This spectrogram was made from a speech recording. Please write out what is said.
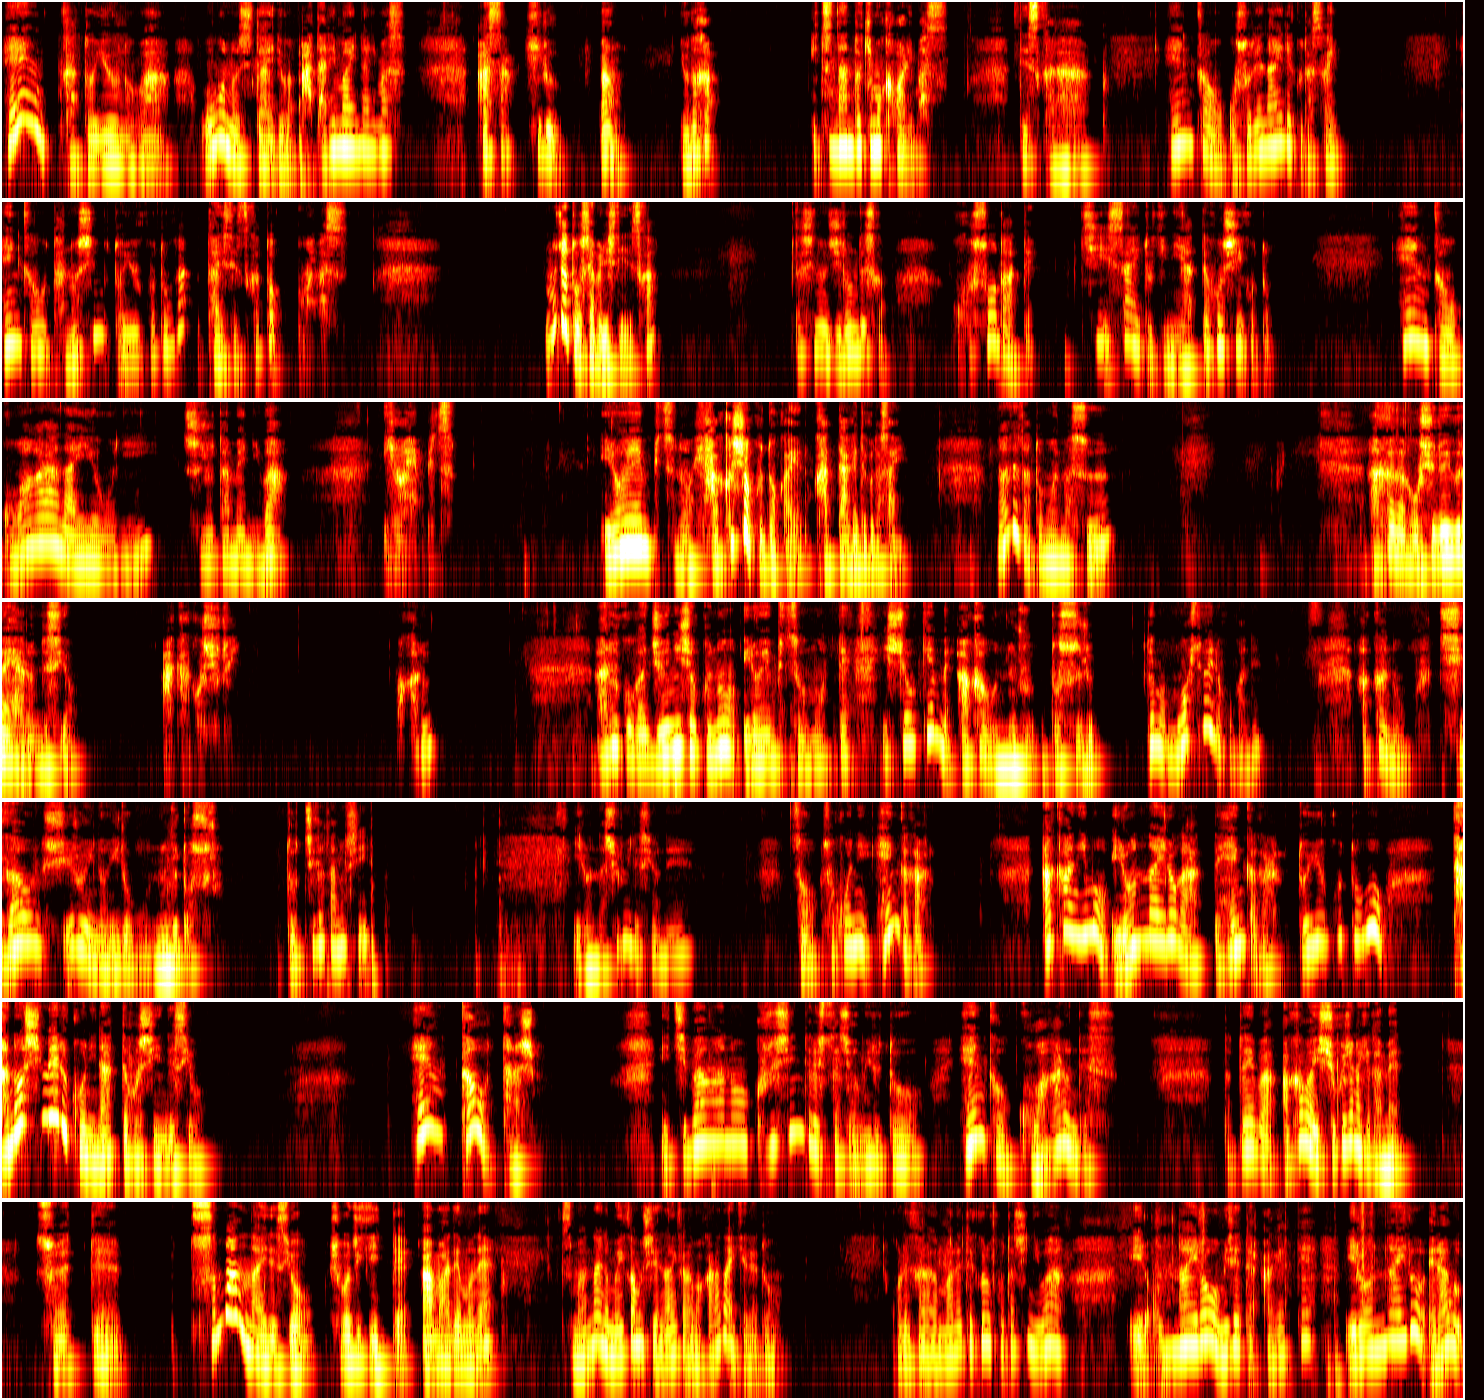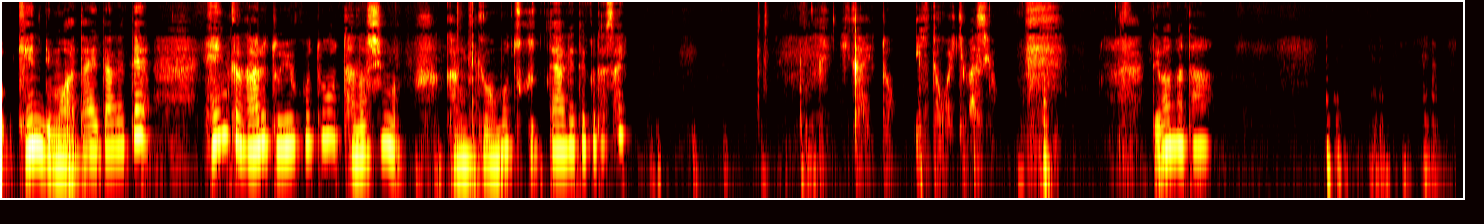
変化というのは王の時代では当たり前になります。朝、昼、晩、夜中、いつ何時も変わります。ですから、変化を恐れないでください。変化を楽しむということが大切かと思います。もうちょっとおしゃべりしていいですか？私の持論ですが、子育て、小さい時にやってほしいこと、変化を怖がらないようにするためには、色鉛筆。色鉛筆の100色とか買ってあげてください。なぜだと思います？赤が5種類ぐらいあるんですよ。赤5種類。わかる？ある子が12色の色鉛筆を持って一生懸命赤を塗るとする。でももう一人の子がね、赤の違う種類の色を塗るとする。どっちが楽しい？いろんな種類ですよね。そう、そこに変化がある。赤にもいろんな色があって変化があるということを楽しめる子になってほしいんですよ。変化を楽しむ。一番あの苦しんでる人たちを見ると変化を怖がるんです。例えば赤は一色じゃなきゃダメ。それってつまんないですよ。正直言って。あ、まあでもね、つまんないのもいいかもしれないからわからないけれど、これから生まれてくる子たちには、いろんな色を見せてあげて、いろんな色を選ぶ権利も与えてあげて、変化があるということを楽しむ環境も作ってあげてください。意外といいとこ行きますよ。ではまた。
